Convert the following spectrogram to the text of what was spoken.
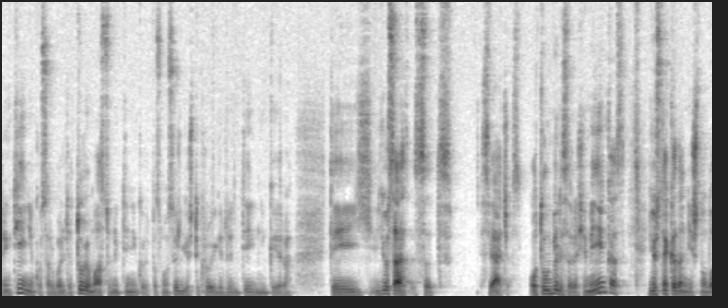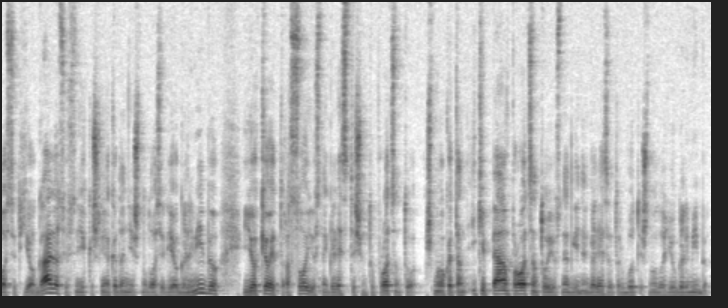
lenktynininkus arba lietuvių masto lenktynininkus, pas mus irgi iš tikrųjų geri lenktynininkai yra. Tai jūs esat svečias. Automobilis yra šeimininkas, jūs niekada neišnaudosit jo galios, jūs niekada neišnaudosit jo galimybių, jokioj trasoje jūs negalėsite 100 procentų, aš manau, kad ten iki 5 procentų jūs netgi negalėsite turbūt išnaudoti jų galimybių.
